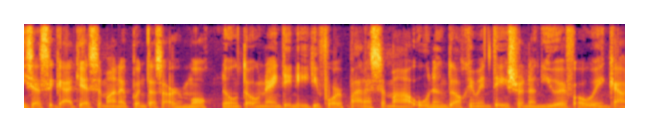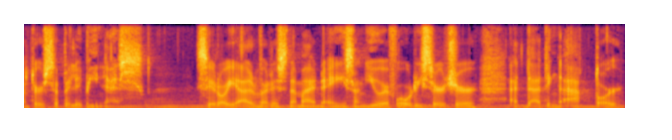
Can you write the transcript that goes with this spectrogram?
Isa si Gatia sa mga nagpunta sa Ormoc noong taong 1984 para sa mga unang documentation ng UFO encounters sa Pilipinas. Si Roy Alvarez naman ay isang UFO researcher at dating actor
